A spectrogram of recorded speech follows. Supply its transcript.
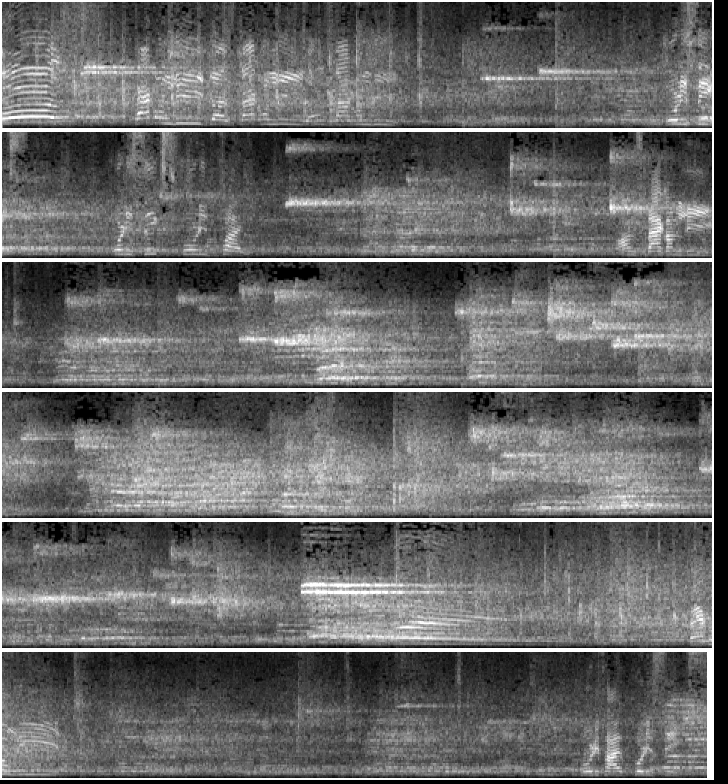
Oh! Back on lead, guys. Back on lead. Almost back on lead. 46. 46, 45. Arms back on lead. Forty-five, forty-six.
